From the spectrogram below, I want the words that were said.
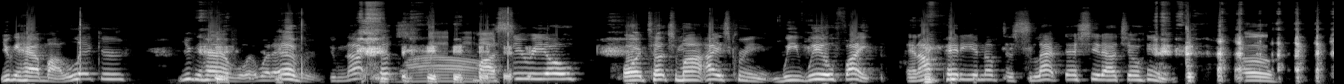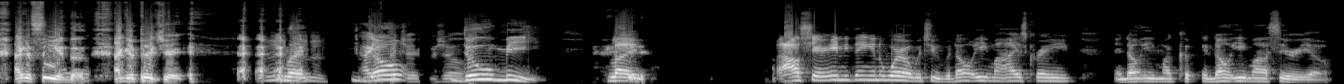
You can have my liquor. You can have whatever. Do not touch wow. my cereal or touch my ice cream. We will fight. And I'm petty enough to slap that shit out your hand. Oh, I can see it though. I can picture it. Like, mhm. I don't picture it for sure. do me. Like, I'll share anything in the world with you, but don't eat my ice cream and don't eat my and don't eat my cereal.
